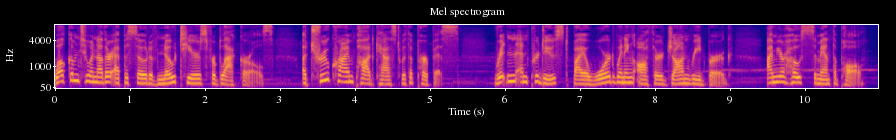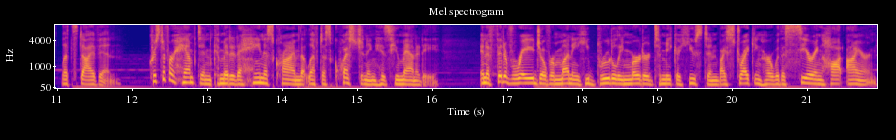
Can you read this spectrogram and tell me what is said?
Welcome to another episode of No Tears for Black Girls, a true crime podcast with a purpose. Written and produced by award winning author John Reedberg. I'm your host, Samantha Paul. Let's dive in. Christopher Hampton committed a heinous crime that left us questioning his humanity. In a fit of rage over money, he brutally murdered Tamika Huston by striking her with a searing hot iron.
